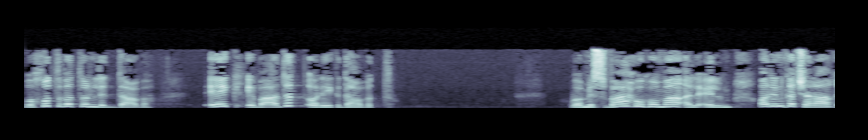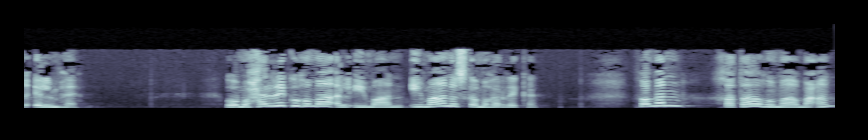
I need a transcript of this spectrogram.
و خطوط للدعوہ۔ ایک عبادت اور ایک دعوت۔ وہ مصباح ہوما العلم۔ اور ان کا چراغ علم ہے۔ وہ محرک ہوما المان ایمان اس کا محرک ہے۔ فمن خطا ہوما مان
